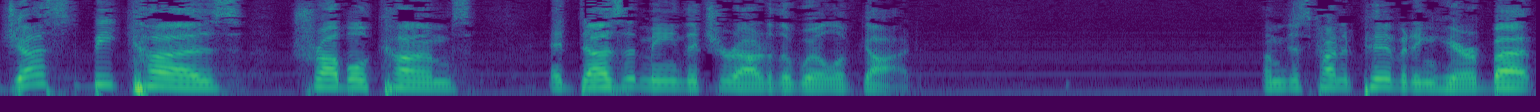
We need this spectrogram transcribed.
just because trouble comes, it doesn't mean that you're out of the will of God. I'm just kind of pivoting here, but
